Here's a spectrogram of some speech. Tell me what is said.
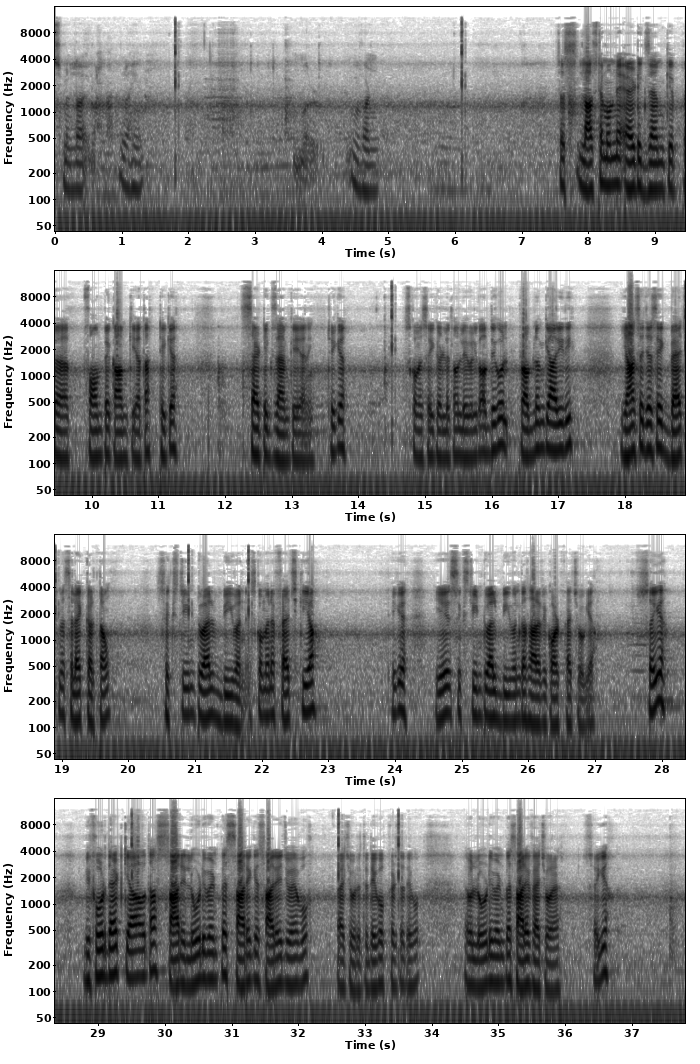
बिस्मिल्लाहिर्रहमानिर्रहीम। One. Last time हमने add exam के फॉर्म पे काम किया था, ठीक है? सेट एग्ज़ाम के, यानी, ठीक है? इसको मैं सही कर लेता हूँ लेवल का। अब देखो प्रॉब्लम क्या आ रही थी? यहाँ से जैसे एक बैच में सेलेक्ट करता हूँ सिक्सटीन ट्वेल्व बी वन इसको मैंने फैच किया, ठीक है? ये सिक्सटीन ट्वेल्व बी वन का सारा रिकॉर्ड फैच हो गया। सही है? बिफोर दैट क्या होता? सारे लोड इवेंट पे सारे के सारे जो है वो फैच हो रहे थे। देखो, फिर से देखो। देखो लोड इवेंट पे सारे फैच हो रहे हैं। सही है?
